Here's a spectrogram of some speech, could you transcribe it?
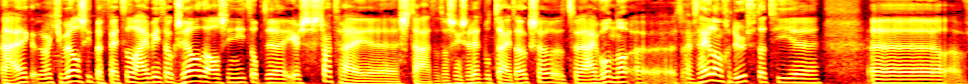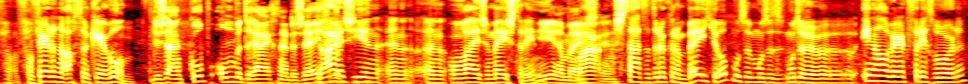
nou, wat je wel ziet bij Vettel... hij wint ook zelden als hij niet op de eerste startrij uh, staat. Dat was in zijn Red Bull tijd ook zo. Dat, uh, hij won no uh, het heeft heel lang geduurd voordat hij van, van, verder naar achter een keer won. Dus aan kop onbedreigd naar de zee. Daar is hij een, een, een onwijze meester in. Herenmeester maar in. staat de druk er een beetje op? Moet er, moet er, moet er inhaalwerk verricht worden?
